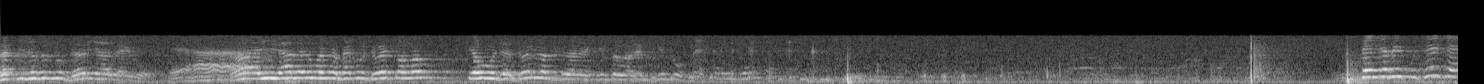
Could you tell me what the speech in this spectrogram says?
શક્તિ જગતનું ઘર યાદ આવ્યું. હા હા. એ યાદ આવ્યું એટલે મેં જોઈ તો લઉં. કેવું છે જોઈ લો કીધું એમ કીધું ભૂપેન્દ્રભાઈ પૂછે છે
